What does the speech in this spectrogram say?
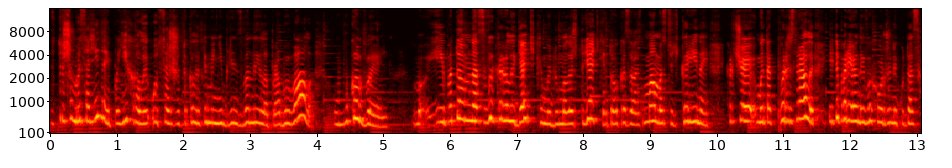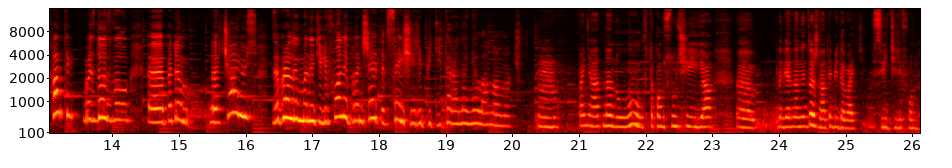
За те, що ми з Аліною поїхали, оце що ти, коли ти мені, блін, дзвонила, пробивала, у Буковель. М- І потім нас викрили дядьки, ми думали, що дядьки, то оказалось мама з тіть Каріною. Коротше, ми так пересрали, і тепер я не виходжу нікуди з хати без дозволу. Е, потім навчаюсь, забрали в мене телефони, планшети, все, ще репетитора наняла мама. М, понятно, ну, в таком случае я, э, наверное, не должна тебе давать свой телефон.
